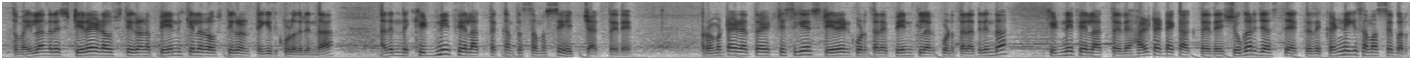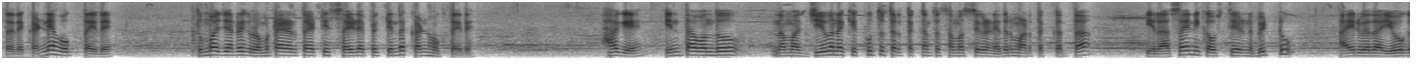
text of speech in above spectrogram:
ಉತ್ತಮ. ಇಲ್ಲಾಂದರೆ ಸ್ಟಿರಾಯ್ಡ್ ಔಷಧಿಗಳನ್ನ ಪೇನ್ ಕಿಲ್ಲರ್ ಔಷಧಿಗಳನ್ನ ತೆಗೆದುಕೊಳ್ಳೋದ್ರಿಂದ ಅದರಿಂದ ಕಿಡ್ನಿ ಫೇಲ್ ಆಗ್ತಕ್ಕಂಥ ಸಮಸ್ಯೆ ಹೆಚ್ಚಾಗ್ತಾ ಇದೆ. ರೊಮಟೈಡ್ ಅಥ್ರೈಟಿಸ್ಗೆ ಸ್ಟೀರಾಯ್ಡ್ ಕೊಡ್ತಾರೆ ಪೇನ್ ಕಿಲ್ಲರ್ ಕೊಡ್ತಾರೆ. ಅದರಿಂದ ಕಿಡ್ನಿ ಫೇಲ್ ಆಗ್ತಾ ಇದೆ ಹಾರ್ಟ್ ಅಟ್ಯಾಕ್ ಆಗ್ತಾ ಇದೆ ಶುಗರ್ ಜಾಸ್ತಿ ಆಗ್ತಾ ಇದೆ, ಕಣ್ಣಿಗೆ ಸಮಸ್ಯೆ ಬರ್ತಾ ಇದೆ, ಕಣ್ಣೇ ಹೋಗ್ತಾ ಇದೆ. ತುಂಬ ಜನರಿಗೆ ರೊಮಟೈಡ್ ಅರ್ಥರೈಟಿಸ್ ಸೈಡ್ ಎಫೆಕ್ಟಿಂದ ಕಣ್ಣು ಹೋಗ್ತಾ ಇದೆ. ಹಾಗೆ ಇಂಥ ಒಂದು ನಮ್ಮ ಜೀವನಕ್ಕೆ ಕೂತು ತರತಕ್ಕಂಥ ಸಮಸ್ಯೆಗಳನ್ನ ಎದುರು ಮಾಡ್ತಕ್ಕಂಥ ಈ ರಾಸಾಯನಿಕ ಔಷಧಿಯನ್ನು ಬಿಟ್ಟು ಆಯುರ್ವೇದ, ಯೋಗ,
